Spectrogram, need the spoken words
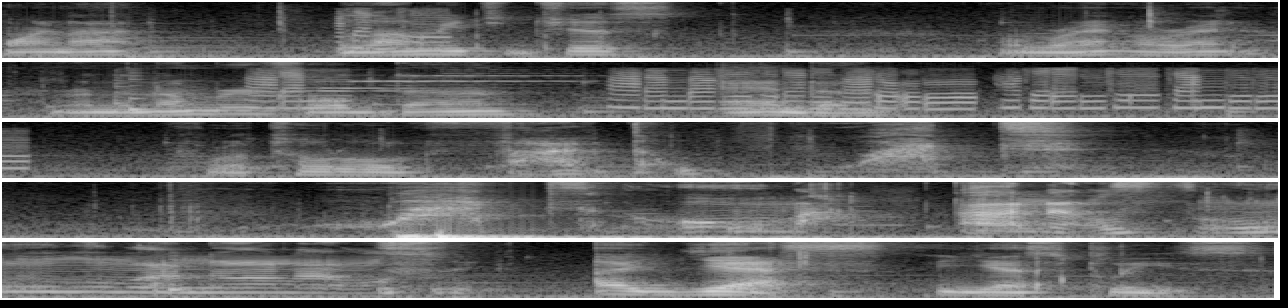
why not? Allow me to just Alright, alright. Run the numbers, all done. And done. For a total of five. What? What? Oh my goodness. Oh my god, goodness. Uh, yes. Yes, please.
